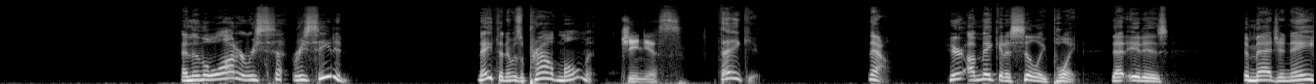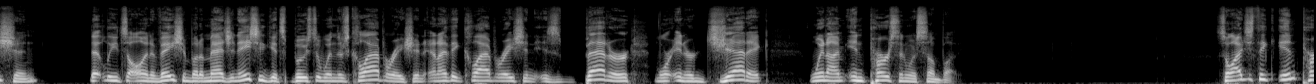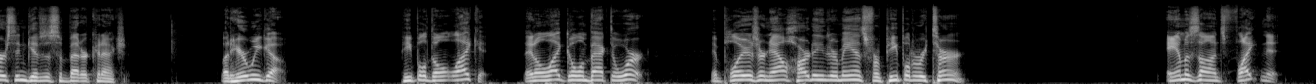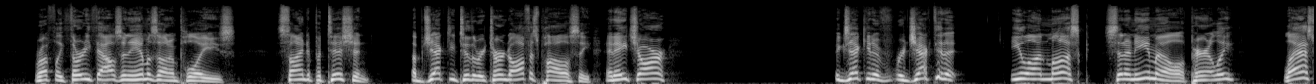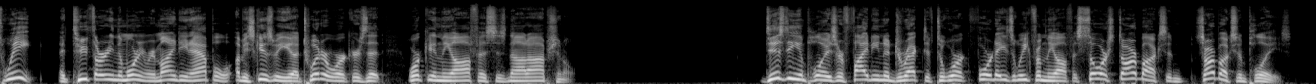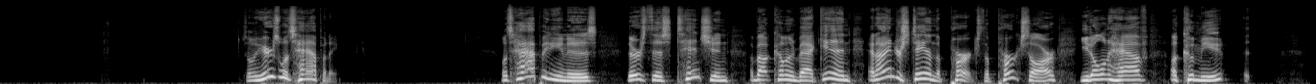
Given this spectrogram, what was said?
And then the water receded. Nathan, it was a proud moment. Genius. Thank you. Now, here I'm making a silly point that it is imagination that leads to all innovation, but imagination gets boosted when there's collaboration. And I think collaboration is better, more energetic when I'm in person with somebody. So I just think in person gives us a better connection. But here we go. People don't like it. They don't like going back to work. Employers are now hardening their demands for people to return. Amazon's fighting it. Roughly 30,000 Amazon employees signed a petition objecting to the return to office policy. An HR executive rejected it. Elon Musk sent an email apparently last week at 2:30 in the morning reminding Apple, I mean, excuse me, uh, Twitter workers that working in the office is not optional. Disney employees are fighting a directive to work 4 days a week from the office. So are Starbucks and Starbucks employees. So here's what's happening. What's happening is there's this tension about coming back in, and I understand the perks. The perks are you don't have a commute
